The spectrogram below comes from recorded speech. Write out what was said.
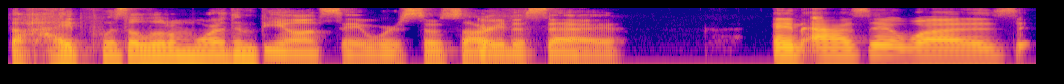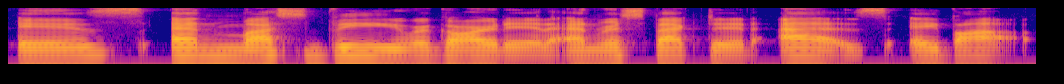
the hype was a little more than Beyonce. We're so sorry to say. And as it was, is, and must be regarded and respected as a bop.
